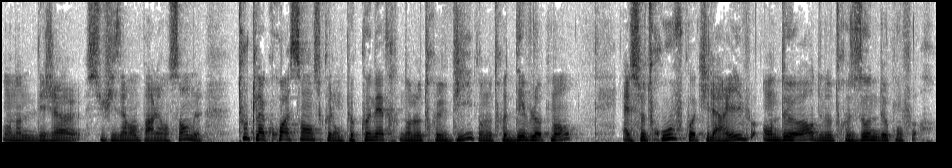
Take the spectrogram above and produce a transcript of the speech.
on en a déjà suffisamment parlé ensemble. Toute la croissance que l'on peut connaître dans notre vie, dans notre développement, elle se trouve, quoi qu'il arrive, en dehors de notre zone de confort.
